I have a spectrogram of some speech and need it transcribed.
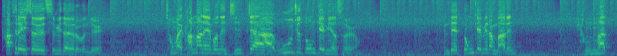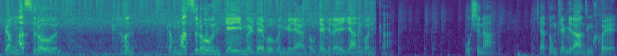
카트레이서였습니다, 여러분들. 정말 간만에 해보는 진짜 우주 똥겜이었어요. 근데 똥겜이란 말은 병맛, 병맛스러운 그런 병맛스러운 게임을 대부분 그냥 똥게임이라 얘기하는 거니까 혹시나 제가 똥게임이라 하는 거에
